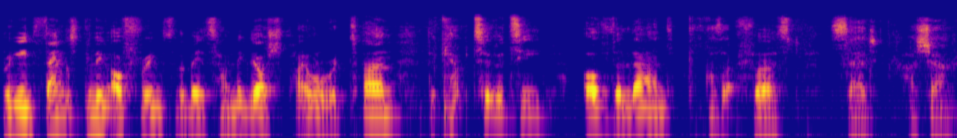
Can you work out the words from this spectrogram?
Bringing thanksgiving offerings to the Beit Hamikdash, I will return the captivity of the land, as at first said Hashem.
